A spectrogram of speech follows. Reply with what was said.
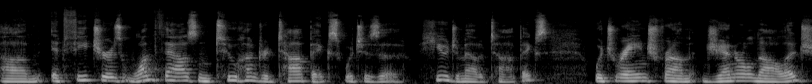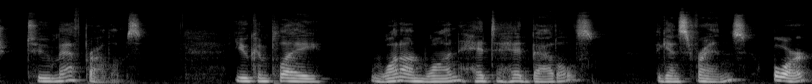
Um, it features 1,200 topics, which is a huge amount of topics, which range from general knowledge to math problems. You can play one on one, head to head battles against friends, or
